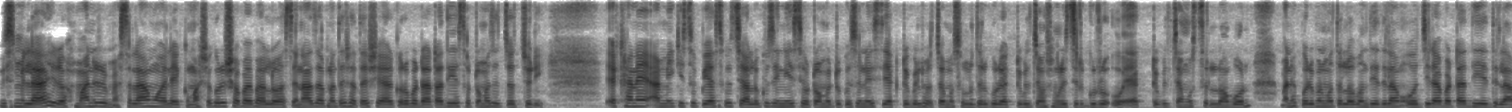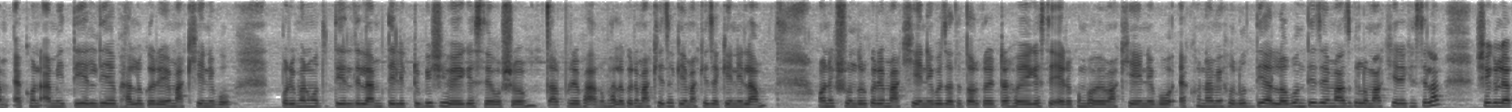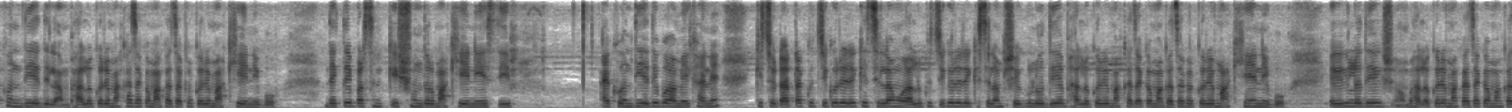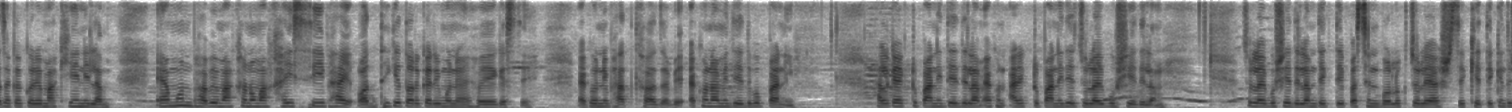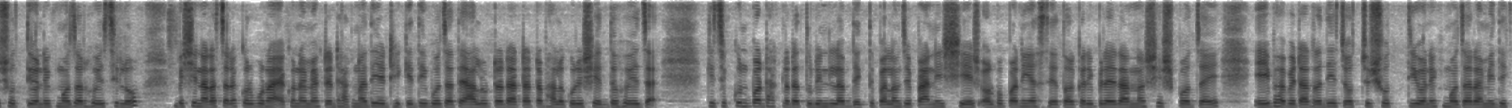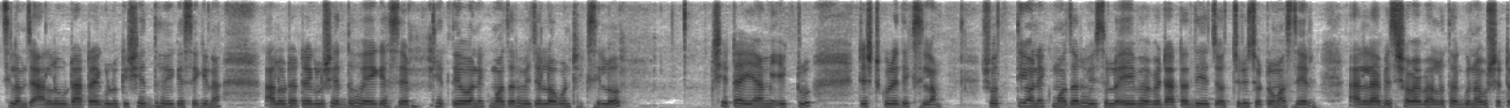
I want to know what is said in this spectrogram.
বিসমিল্লাহ রহমান রহিম। আসসালামু আলাইকুম। আশা করি সবাই ভালো আছেন। আজ আপনাদের সাথে শেয়ার করব ডাটা দিয়ে ছোটো মাছের চচ্চড়ি। এখানে আমি কিছু পেঁয়াজ কুচি, আলু কুচি নিয়েছি ও টমেটো কুচি নিয়েছি, এক টেবিল চামচ হলুদের গুঁড়ো, এক টেবিল চামচ মরিচের গুঁড়ো ও এক টেবিল চামচ লবণ মানে পরিমাণ মতো লবণ দিয়ে দিলাম ও জিরা বাটা দিয়ে দিলাম। এখন আমি তেল দিয়ে ভালো করে মাখিয়ে নেব। পরিমাণ মতো তেল দিলাম, তেল একটু বেশি হয়ে গেছে অবশ্য, তারপরে ভালো করে মাখিয়ে জাকিয়ে মাখিয়ে জাকিয়ে নিলাম। অনেক সুন্দর করে মাখিয়ে নেব যাতে তরকারিটা হয়ে গেছে, এরকমভাবে মাখিয়ে নেব। এখন আমি হলুদ দিয়ে আর লবণ দিয়ে যে মাছগুলো মাখিয়ে রেখেছিলাম, সেগুলো এখন দিয়ে দিলাম। ভালো করে মাখা চাকা মাখা চাকা করে মাখিয়ে নিব। দেখতেই পারছেন কি সুন্দর মাখিয়ে নিয়েছি। এখন দিয়ে দেবো। আমি এখানে কিছু ডাটা কুচি করে রেখেছিলাম ও আলু কুচি করে রেখেছিলাম। সেগুলো দিয়ে ভালো করে মাখা চাকা মাখা চাকা করে মাখিয়ে নিব। এগুলো দিয়ে ভালো করে মাখা চাকা মাখা চাকা করে মাখিয়ে নিলাম। এমনভাবে মাখানো মাখাইছি ভাই, অর্ধেকে তরকারি মনে হয়ে গেছে। এখনই ভাত খাওয়া যাবে। এখন আমি দিয়ে দেবো পানি। হালকা একটু পানি দিয়ে দিলাম। এখন আরেকটু পানি দিয়ে চুলায় বসিয়ে দিলাম। চুলায় বসিয়ে দিলাম, দেখতেই পাচ্ছেন বলক চলে আসছে খেতে, কিন্তু সত্যি অনেক মজার হয়েছিল। বেশি নাড়াচাড়া করব না, এখন আমি একটা ঢাকনা দিয়ে ঢেকে দিব যাতে আলুটা, ডাটাটা ভালো করে সেদ্ধ হয়ে যায়। কিছুক্ষণ পর ঢাকনাটা তুলে নিলাম, দেখতে পেলাম যে পানি শেষ, অল্প পানি আছে, তরকারি প্রায় রান্নার শেষ পর্যায়ে। এইভাবে ডাটা দিয়ে চচ্চড়ি, সত্যি অনেক মজার। আমি দেখছিলাম যে আলু, ডাটা এগুলো কি সেদ্ধ হয়ে গেছে কিনা। আলু, ডাটা এগুলো সেদ্ধ হয়ে গেছে, খেতেও অনেক মজার হয়েছে, লবণ ঠিক ছিল। সেটাই আমি একটু টেস্ট করে দেখছিলাম। সত্যি অনেক মজার হয়েছিল। এইভাবে ডাটা দিয়ে চচ্চড়ি ছোটো মাছের আল্লাহ হাফেজ। সবাই ভালো থাকবেন। অবশ্যই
